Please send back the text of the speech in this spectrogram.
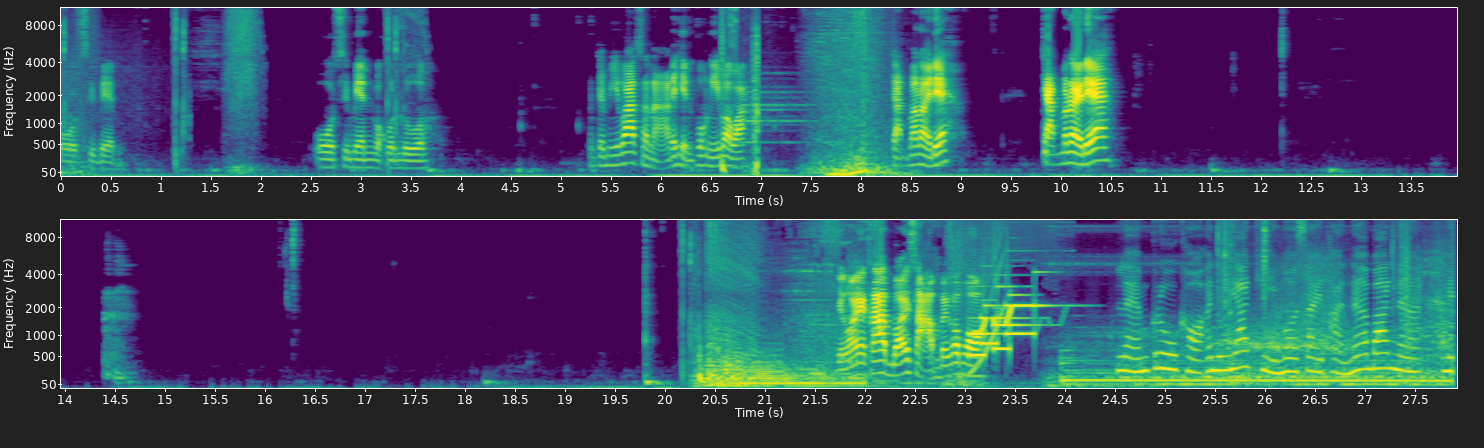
โอซิเมนโอซิเมนบอกคนดู มันจะมีวาสนาได้เห็นพวกนี้ป่าวะ จัดมาหน่อยเด้จัดมาหน่อยเด้ อย่างน้อยข้ามร้อยสามไปก็พอ แหลมกรูขออนุญาตขี่มอไซค์ผ่านหน้าบ้านนะแง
